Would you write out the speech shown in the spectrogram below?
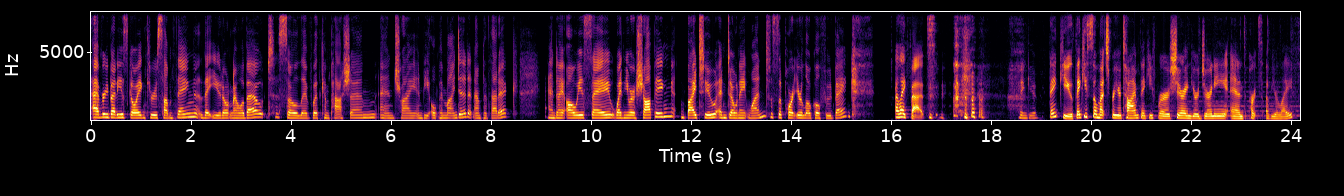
everybody's going through something that you don't know about. So live with compassion and try and be open minded and empathetic. And I always say when you are shopping, buy two and donate one to support your local food bank. I like that. Thank you. Thank you. Thank you so much for your time. Thank you for sharing your journey and parts of your life.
